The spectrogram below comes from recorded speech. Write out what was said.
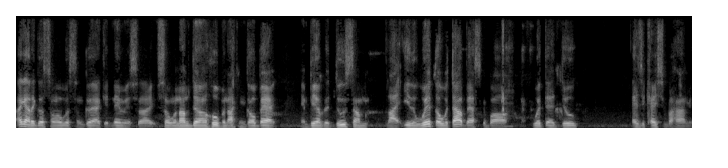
I gotta go somewhere with some good academics. Like so when I'm done hooping, I can go back and be able to do something like either with or without basketball with that Duke education behind me.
